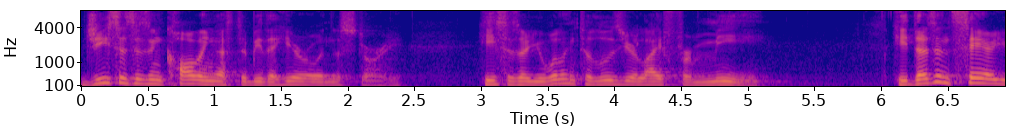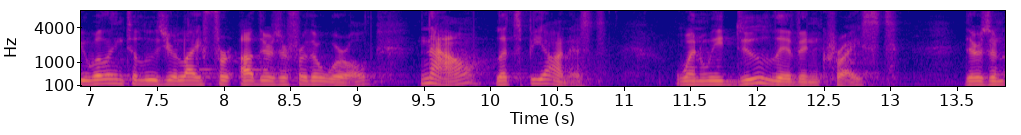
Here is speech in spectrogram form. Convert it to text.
Jesus isn't calling us to be the hero in the story. He says, Are you willing to lose your life for me? He doesn't say, Are you willing to lose your life for others or for the world? Now, let's be honest. When we do live in Christ, there's an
